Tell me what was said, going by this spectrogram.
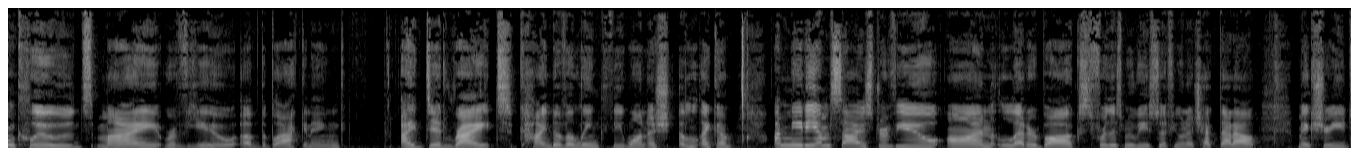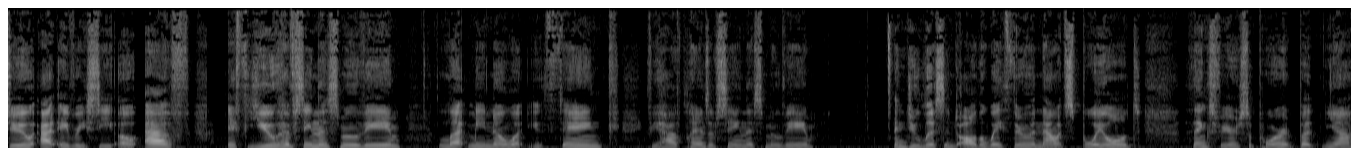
concludes my review of The Blackening. I did write kind of a lengthy one, a sh- a, like a a medium sized review on Letterboxd for this movie. So if you want to check that out, make sure you do at Avery COF. If you have seen this movie, let me know what you think. If you have plans of seeing this movie and you listened all the way through and now it's spoiled, thanks for your support. But yeah,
